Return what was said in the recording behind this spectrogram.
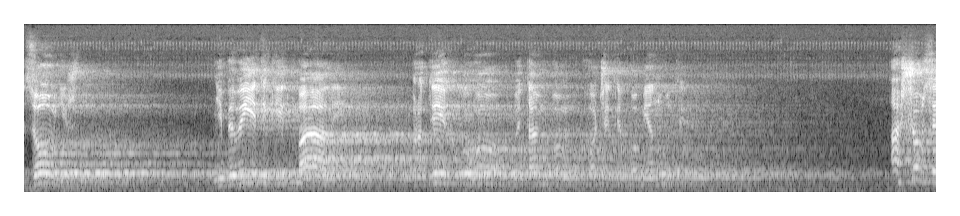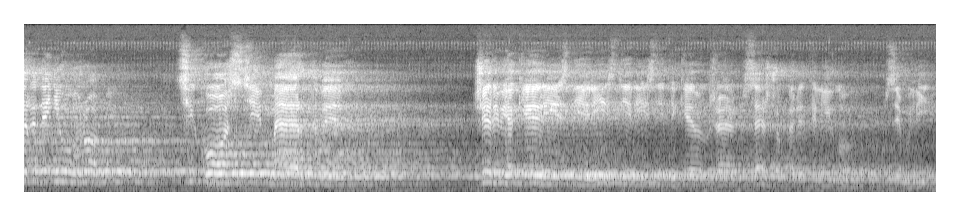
зовнішньо, ніби ви є такі дбали про тих, кого ви там хочете пом'янути. А що всередині у гробі? Ці кості мертвих, черв'яки різні, різні, різні, таке вже все, що перетеліло в землі.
